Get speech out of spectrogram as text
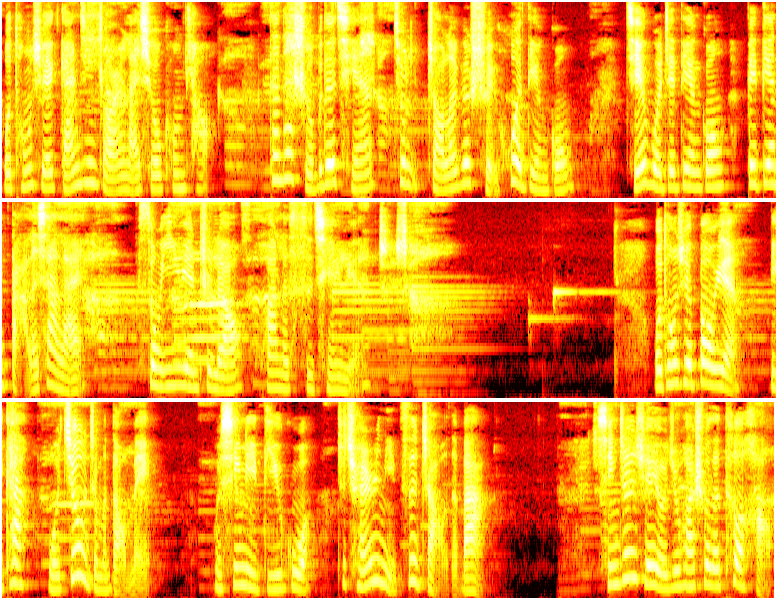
我同学赶紧找人来修空调，但他舍不得钱，就找了个水货电工。结果这电工被电打了下来，送医院治疗，花了四千元。我同学抱怨：“你看，我就这么倒霉。”我心里嘀咕：“这全是你自找的吧？”刑侦学有句话说的特好：“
